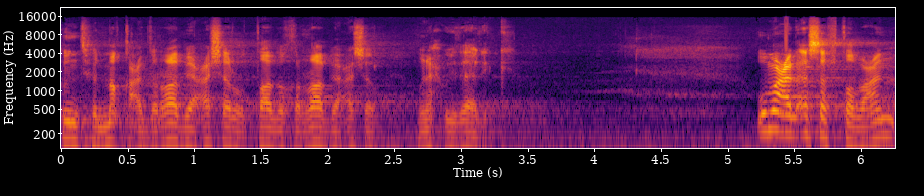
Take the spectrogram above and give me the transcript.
كنت في المقعد الرابع عشر والطابق الرابع عشر ونحو ذلك. ومع الأسف طبعا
